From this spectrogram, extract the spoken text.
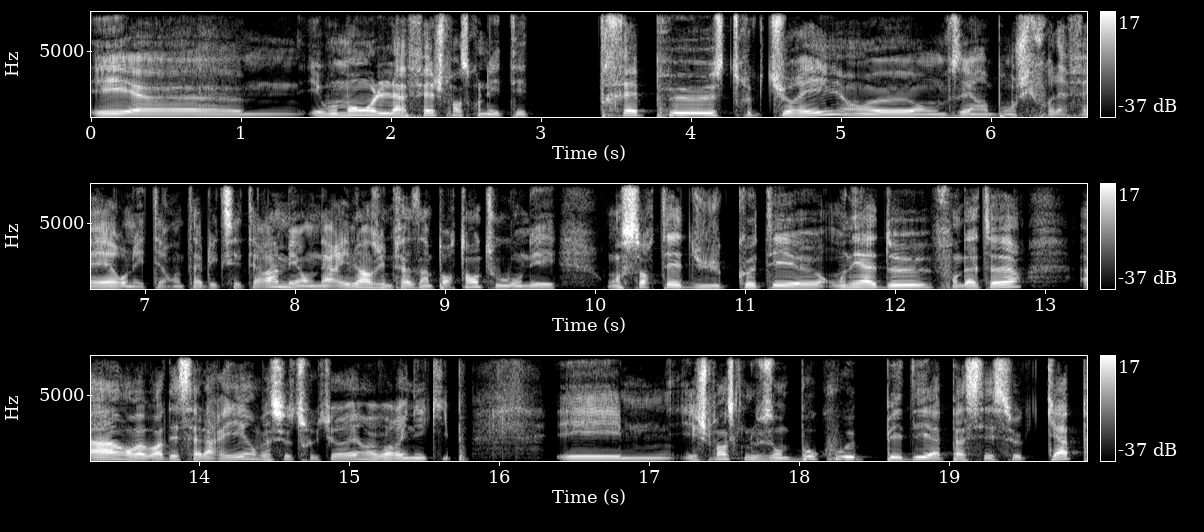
Et, euh, et, au moment où on l'a fait, je pense qu'on était très peu structuré. Euh, on faisait un bon chiffre d'affaires, on était rentable, etc. Mais on arrivait dans une phase importante où on est, on sortait du côté, euh, on est à deux fondateurs, à on va avoir des salariés, on va se structurer, on va avoir une équipe. Et, je pense qu'ils nous ont beaucoup aidé à passer ce cap.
